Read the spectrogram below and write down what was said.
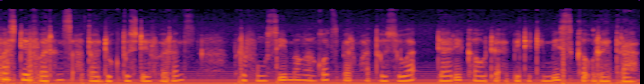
Vas deferens atau ductus deferens berfungsi mengangkut spermatozoa dari kauda epididymis ke uretra.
